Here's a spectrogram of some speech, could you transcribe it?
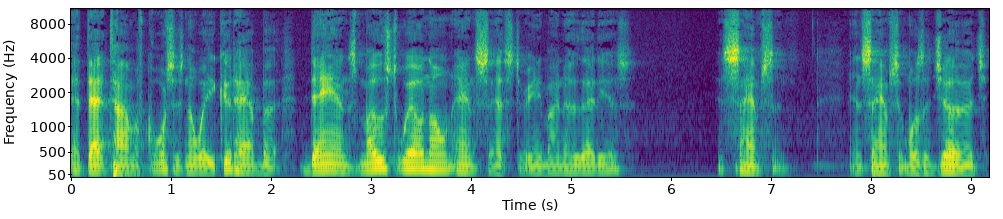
at that time, of course, there's no way he could have, but Dan's most well known ancestor, anybody know who that is? It's Samson. And Samson was a judge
